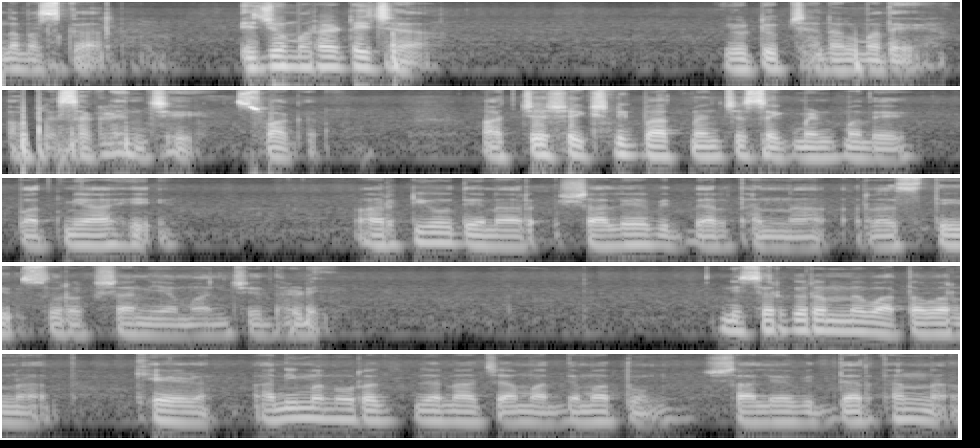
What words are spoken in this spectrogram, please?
नमस्कार. इजू मराठीच्या यूट्यूब चॅनलमध्ये आपल्या सगळ्यांचे स्वागत. आजच्या शैक्षणिक बातम्यांच्या सेगमेंटमध्ये बातमी आहे आर टी ओ देणार शालेय विद्यार्थ्यांना रस्ते सुरक्षा नियमांचे धडे. निसर्गरम्य वातावरणात खेळ आणि मनोरंजनाच्या माध्यमातून शालेय विद्यार्थ्यांना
